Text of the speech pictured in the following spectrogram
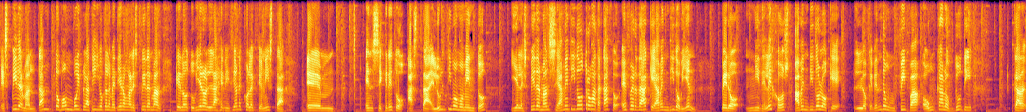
Spider-Man, tanto bombo y platillo que le metieron al Spider-Man, que lo tuvieron las ediciones coleccionistas em, en secreto hasta el último momento, y el Spider-Man se ha metido otro batacazo. Es verdad que ha vendido bien, pero ni de lejos ha vendido lo que, lo que vende un FIFA o un Call of Duty cada,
